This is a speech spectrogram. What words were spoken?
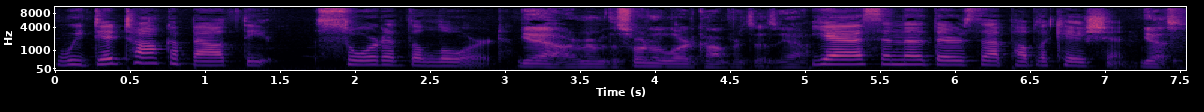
We did talk about the sword of the Lord. Yeah, I remember the Sword of the Lord conferences. Yeah. Yes, and the, there's the publication. Yes.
